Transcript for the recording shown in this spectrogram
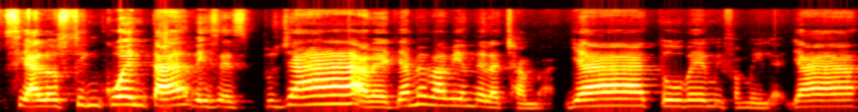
si a los 50 dices, pues ya, a ver, ya me va bien de la chamba, ya tuve mi familia, ya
